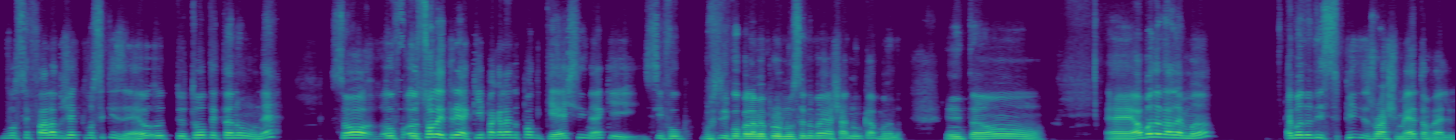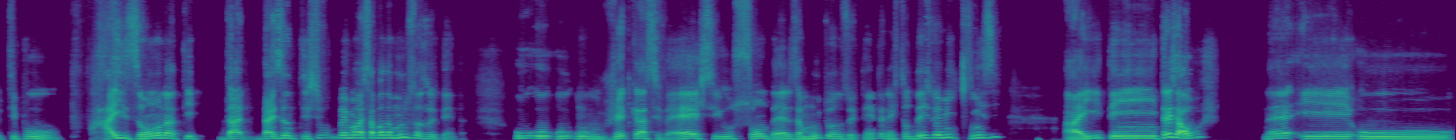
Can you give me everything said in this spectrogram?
você fala do jeito que você quiser. Eu, eu, eu tô tentando, né? Só, eu, eu só letrei aqui para galera do podcast, né? Que se for, se for pela minha pronúncia, não vai achar nunca a banda. Então, é, é uma banda da alemã, é banda de speed thrash metal, velho. Tipo, raizona, tipo, da, das antigas. Meu irmão, essa banda é muito dos anos 80. O, o, o, o, jeito que ela se veste, o som delas é muito anos 80, né? Então, desde 2015, aí tem três álbuns, né? E o,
